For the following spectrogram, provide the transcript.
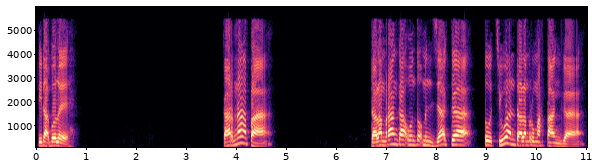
tidak boleh karena apa? Dalam rangka untuk menjaga tujuan dalam rumah tangga.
